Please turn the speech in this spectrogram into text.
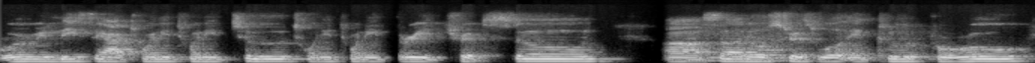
We're releasing our 2022, 2023 trips soon. Uh, some of those trips will include Peru.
